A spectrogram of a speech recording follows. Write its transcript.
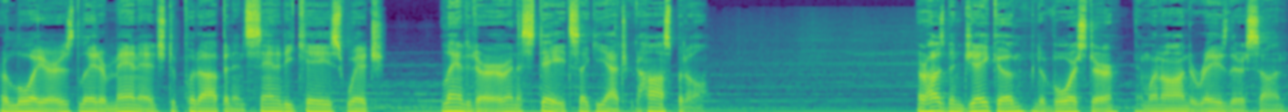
Her lawyers later managed to put up an insanity case which landed her in a state psychiatric hospital. Her husband Jacob divorced her and went on to raise their son.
